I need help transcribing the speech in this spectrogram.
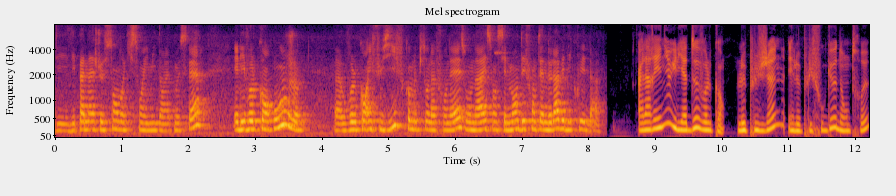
des, panaches de cendres qui sont émis dans l'atmosphère. Et les volcans rouges, euh, ou volcans effusifs, comme le piton de la fournaise, où on a essentiellement des fontaines de lave et des coulées de lave. À La Réunion, il y a deux volcans. Le plus jeune et le plus fougueux d'entre eux,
